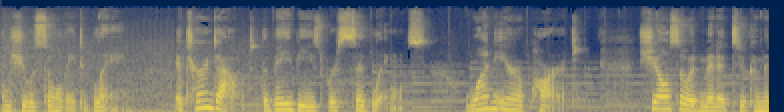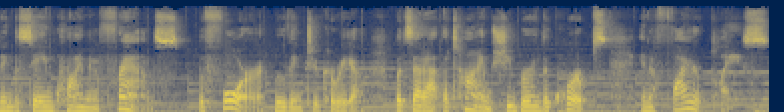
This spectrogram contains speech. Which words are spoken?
and she was solely to blame. It turned out the babies were siblings, one year apart. She also admitted to committing the same crime in France, before moving to Korea, but said at the time she burned the corpse in a fireplace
